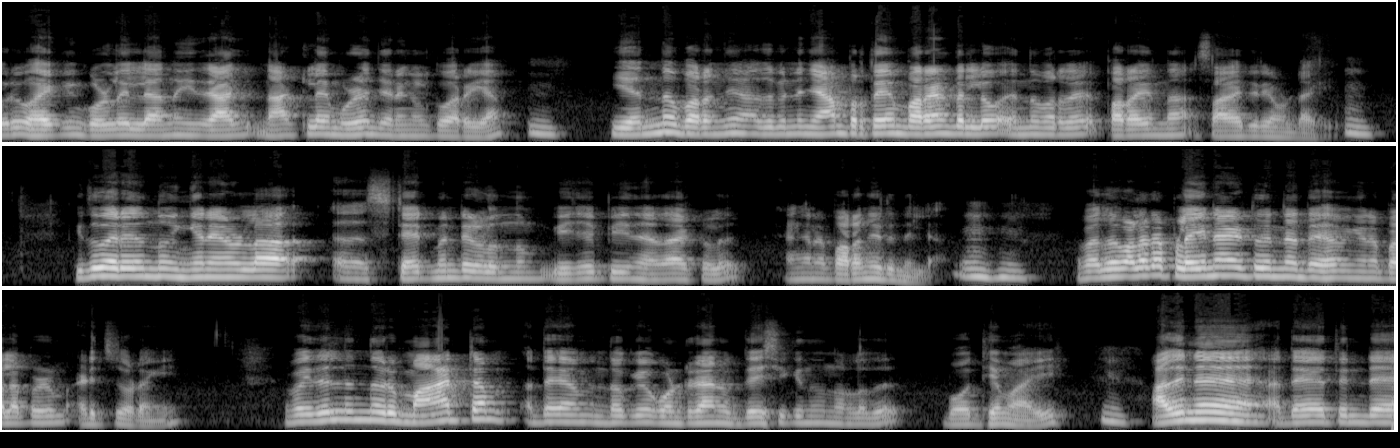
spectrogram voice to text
ഒരു ഹൈക്കും കൊള്ളില്ല എന്ന് ഈ രാജ്യ നാട്ടിലെ മുഴുവൻ ജനങ്ങൾക്കും അറിയാം. എന്ന് പറഞ്ഞ് അത് പിന്നെ ഞാൻ പ്രത്യേകം പറയണ്ടല്ലോ എന്ന് പറഞ്ഞ് പറയുന്ന സാഹചര്യം ഉണ്ടായി. ഇതുവരെ ഒന്നും ഇങ്ങനെയുള്ള സ്റ്റേറ്റ്മെന്റുകളൊന്നും ബി ജെ പി നേതാക്കൾ അങ്ങനെ പറഞ്ഞിരുന്നില്ല. അപ്പോൾ അത് വളരെ പ്ലെയിൻ ആയിട്ട് തന്നെ അദ്ദേഹം ഇങ്ങനെ പലപ്പോഴും അടിച്ചു തുടങ്ങി. അപ്പോൾ ഇതിൽ നിന്നൊരു മാറ്റം അദ്ദേഹം എന്തൊക്കെയോ കൊണ്ടുവരാൻ ഉദ്ദേശിക്കുന്നു എന്നുള്ളത് ബോധ്യമായി. അതിന് അദ്ദേഹത്തിന്റെ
